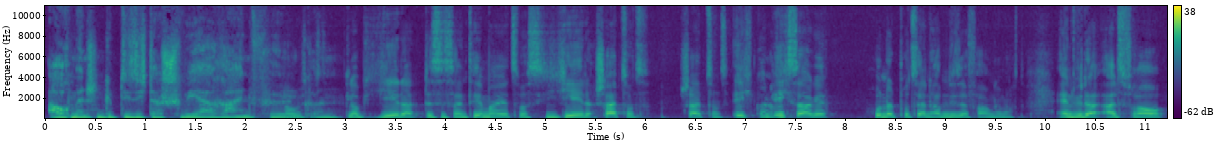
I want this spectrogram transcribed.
auch Menschen gibt, die sich da schwer reinfühlen Glaub ich können. Ich glaube, jeder, das ist ein Thema jetzt, was jeder, schreibt uns, schreibt uns. Ich, Genau. ich sage, 100 Prozent haben diese Erfahrung gemacht. Entweder als Frau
